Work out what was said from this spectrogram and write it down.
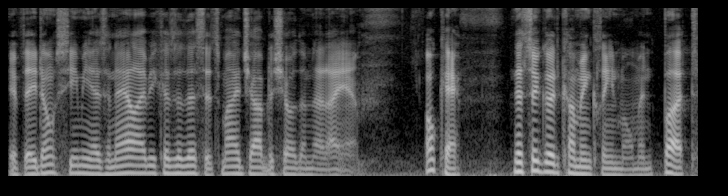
If they don't see me as an ally because of this, it's my job to show them that I am. Okay, that's a good coming clean moment, but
